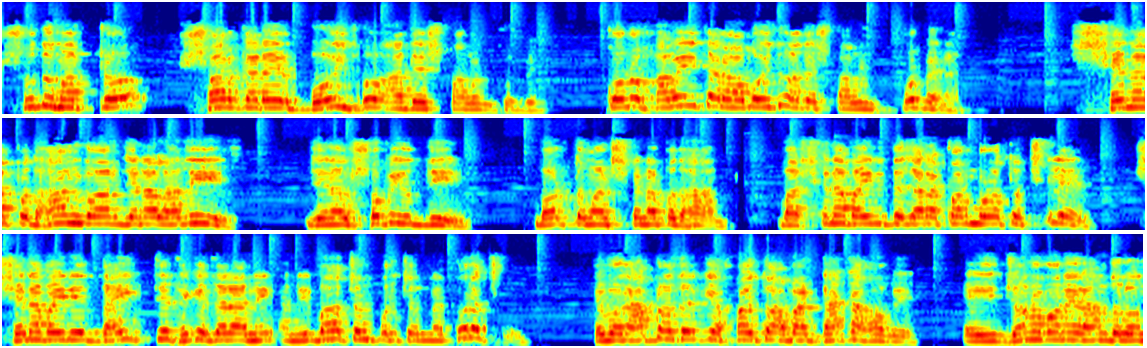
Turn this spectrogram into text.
শুধুমাত্র সরকারের বৈধ আদেশ পালন করবে। কোনোভাবেই তারা অবৈধ আদেশ পালন করবে না। সেনা প্রধানগণ, জেনারেল আজিজ জেনারেল শফিউদ্দিন, বর্তমান সেনা প্রধান বা সেনাবাহিনীতে যারা কর্মরত ছিলেন, সেনাবাহিনীর দায়িত্বে থেকে যারা নির্বাচন পরিচালনা করেছেন এবং আপনাদেরকে হয়তো আবার ডাকা হবে এই জনগণের আন্দোলন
